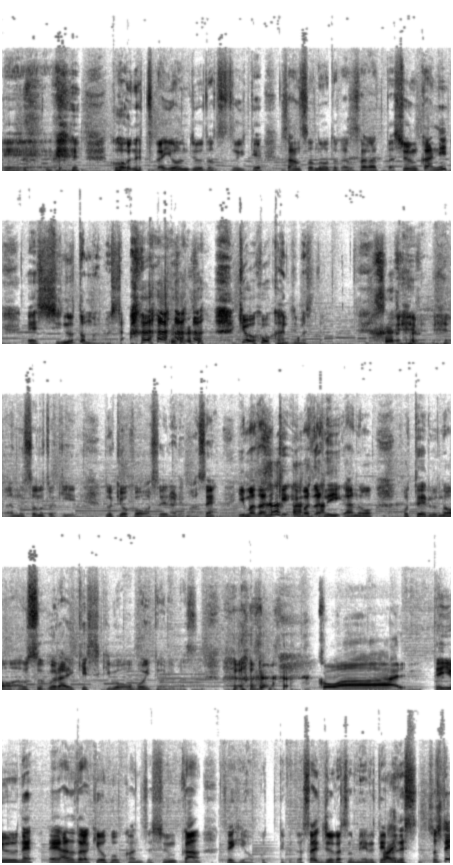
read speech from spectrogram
えー 高熱が40度続いて酸素濃度が下がった瞬間に、えー死ぬと思いました。恐怖を感じました。えーあのその時の恐怖は忘れられません。いまだにけ、未だにあのホテルの薄暗い景色を覚えております。怖いっていうね、えーあなたが恐怖を感じた瞬間、ぜひ送ってください。10月のメールテーマです。そして、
